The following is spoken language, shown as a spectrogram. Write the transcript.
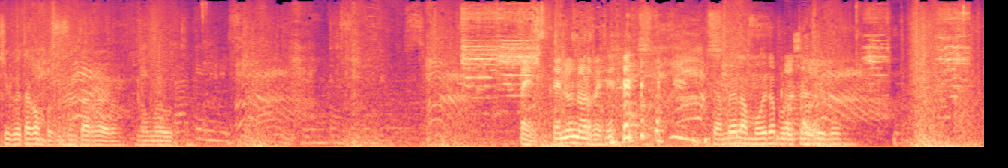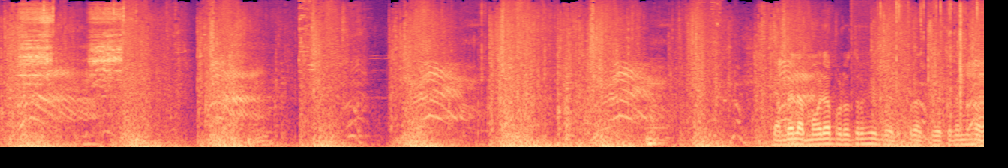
Chico, esta composición está rara. No me gusta. Ten, ten un orden. Cambia la Moira por otro healer. Cambia la Moira por otro healer. Por aquí ya tenemos al,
